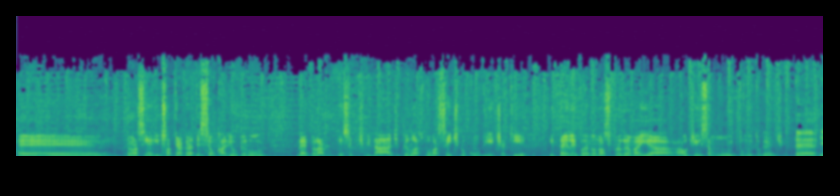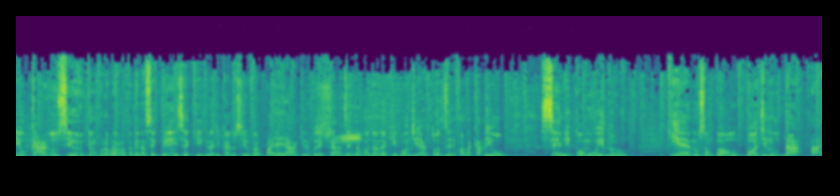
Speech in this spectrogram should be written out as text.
É, Então, assim, a gente só tem a agradecer ao Calil pelo, né, pela receptividade, pelo aceite do convite aqui. E tá elevando o nosso programa aí a, a audiência muito, muito grande. É, e o Carlos Silvio tem um programa também na sequência aqui, grande Carlos Silvio, o pai Ayá aqui na Conectados, Sim. ele tá mandando aqui, bom dia a todos, ele fala, Calil, Sene como ídolo, que é no São Paulo, pode mudar a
